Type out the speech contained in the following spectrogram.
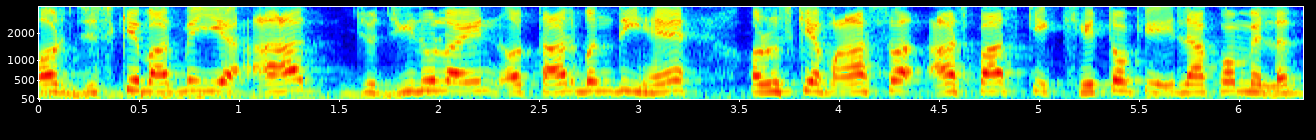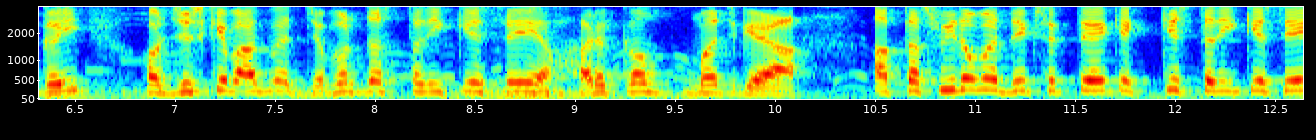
और जिसके बाद में ये आग जो ज़ीरो लाइन और तारबंदी है और उसके आस आसपास के खेतों के इलाकों में लग गई और जिसके बाद में ज़बरदस्त तरीके से हड़कंप मच गया। अब तस्वीरों में देख सकते हैं कि किस तरीके से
